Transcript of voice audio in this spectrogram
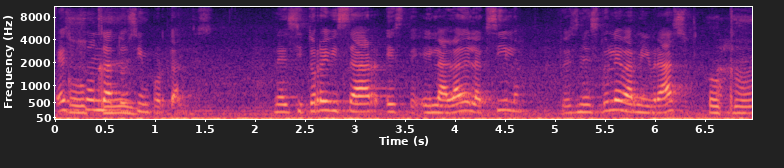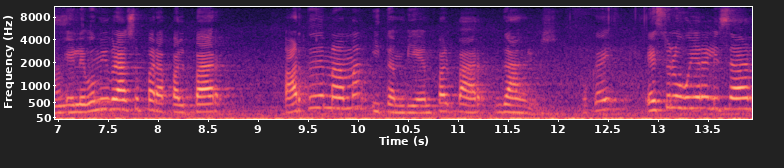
Esos son datos importantes necesito revisar este, el ala de la axila. Entonces necesito elevar mi brazo. Elevo mi brazo para palpar parte de mama y también palpar ganglios. ¿okay? Esto lo voy a realizar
